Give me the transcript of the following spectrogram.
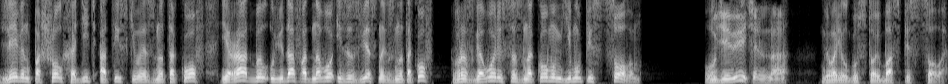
Левин пошел ходить, отыскивая знатоков, и рад был, увидав одного из известных знатоков в разговоре со знакомым ему Песцовым. «Удивительно», — говорил густой бас Песцова.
